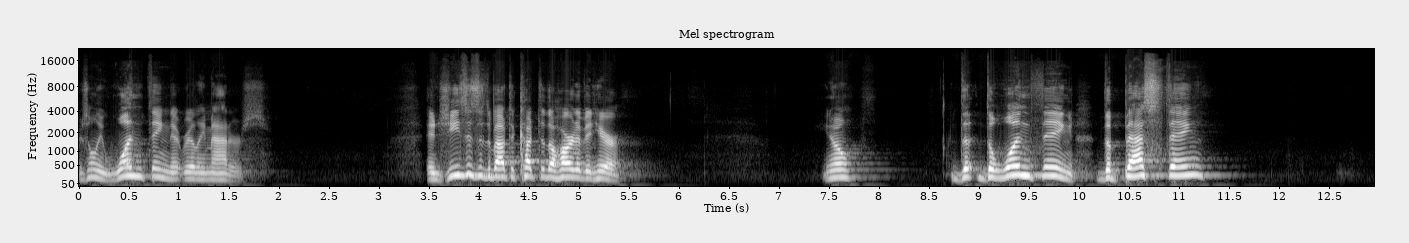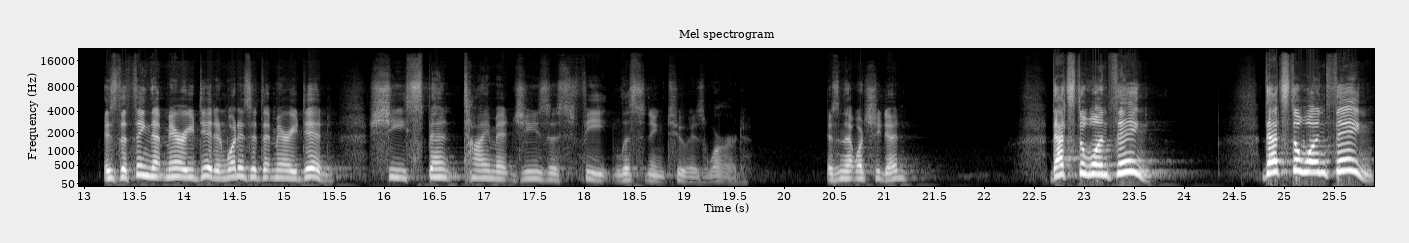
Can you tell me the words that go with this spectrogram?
There's only one thing that really matters. And Jesus is about to cut to the heart of it here. You know, the, the one thing, the best thing, is the thing that Mary did. And what is it that Mary did? she spent time at Jesus' feet listening to his word. Isn't that what she did? That's the one thing. That's the one thing.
